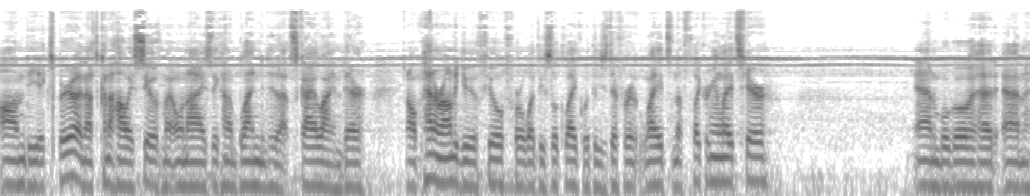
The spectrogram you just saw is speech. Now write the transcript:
on the Xperia, and that's kind of how I see it with my own eyes. They kind of blend into that skyline there. And I'll pan around to give you a feel for what these look like with these different lights and the flickering lights here. And we'll go ahead and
